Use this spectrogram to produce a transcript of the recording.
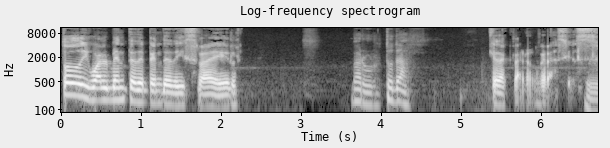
todo igualmente depende de Israel. Queda claro, gracias.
